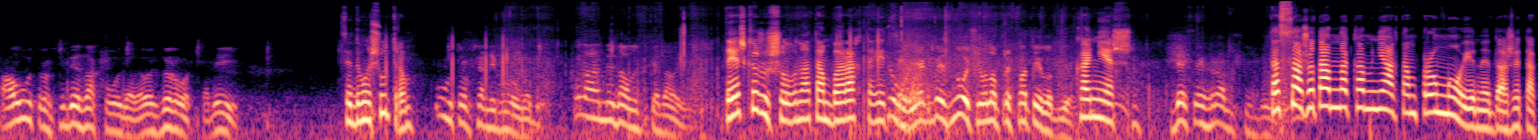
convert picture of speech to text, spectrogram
А утром сюди заходили, ось дорожка, дивіться. Ти думаєш утром? Утром ще не було води. Вона недавно таке дала. Та я ж кажу, що вона там барахтається. Чого, якби з ночі воно прихватило б його. Звісно. 10 градусів було. Та Саша, там на камнях, там промоїни навіть так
